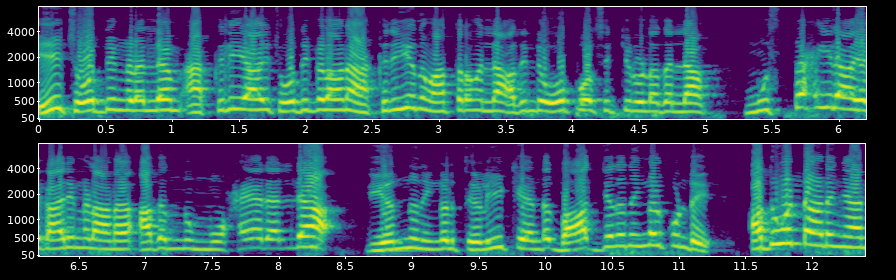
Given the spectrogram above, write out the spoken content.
ഈ ചോദ്യങ്ങളെല്ലാം അക്ലിയായ ചോദ്യങ്ങളാണ്. അക്ലി എന്ന് മാത്രമല്ല അതിന്റെ ഓപ്പോസിറ്റിലുള്ളതെല്ലാം മുസ്തഹിലായ കാര്യങ്ങളാണ്. അതൊന്നും മുഹേരല്ല എന്ന് നിങ്ങൾ തെളിയിക്കേണ്ട ബാധ്യത നിങ്ങൾക്കുണ്ട്. അതുകൊണ്ടാണ് ഞാൻ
